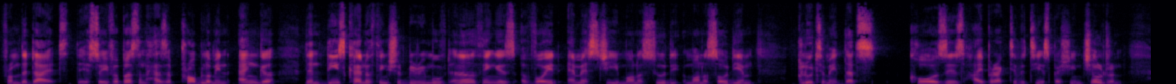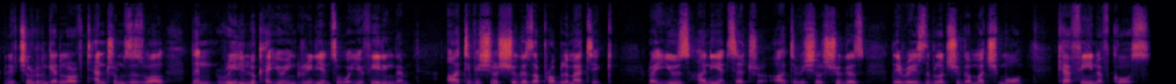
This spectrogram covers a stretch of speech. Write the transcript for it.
from the diet. So if a person has a problem in anger, then these kind of things should be removed. Another thing is avoid MSG, monosodium glutamate. That's causes hyperactivity, especially in children. And if children get a lot of tantrums as well, then really look at your ingredients of what you're feeding them. Artificial sugars are problematic, right? Use honey, etc. Artificial sugars, they raise the blood sugar much more. Caffeine, of course.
